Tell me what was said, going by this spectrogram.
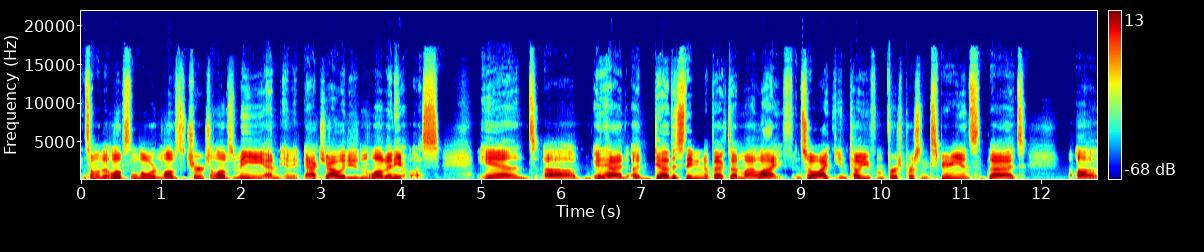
and someone that loves the Lord and loves the church and loves me. And, and in actuality, didn't love any of us and uh, it had a devastating effect on my life. And so I can tell you from first person experience that uh,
